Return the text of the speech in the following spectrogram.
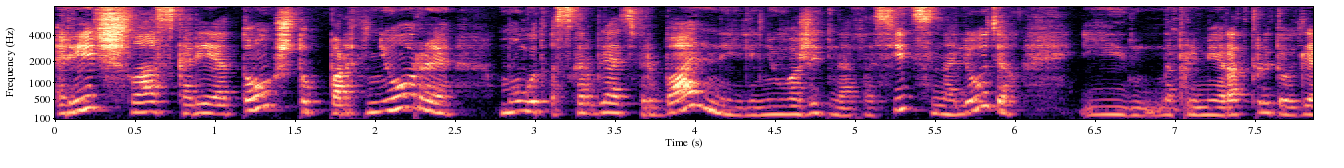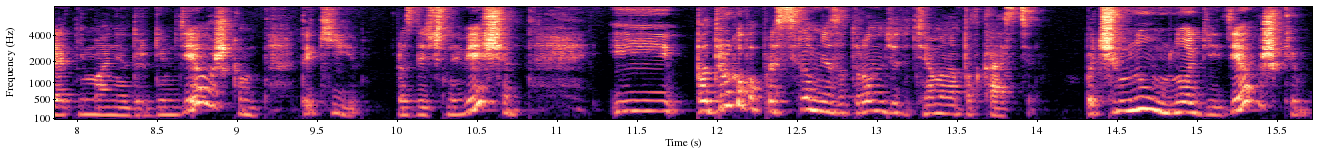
речь шла скорее о том, что партнеры могут оскорблять вербально или неуважительно относиться на людях и, например, открыто уделять внимание другим девушкам, такие различные вещи. И подруга попросила меня затронуть эту тему на подкасте. Почему многие девушки,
